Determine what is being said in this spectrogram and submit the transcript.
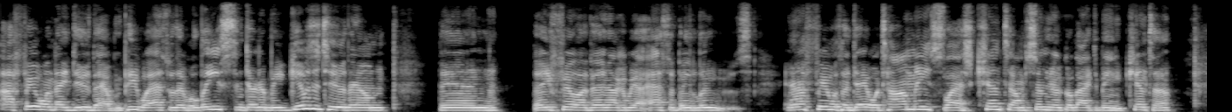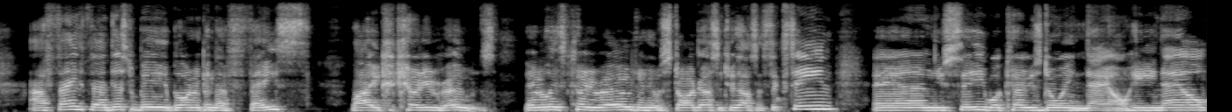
I feel when they do that. When people ask for their release and WWE gives it to them, then they feel like they're not going to be an asset they lose. And I feel with Hideo Itami slash Kenta, I'm assuming he'll go back to being Kenta. I think that this will be blown up in the face like Cody Rhodes. They released Cody Rhodes when he was Stardust in 2016, and you see what Cody's doing now. He now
